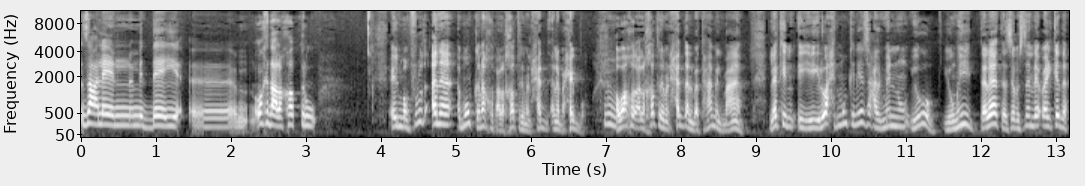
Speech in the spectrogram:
زعلان متضايق آم، واخد على خاطره. المفروض أنا ممكن آخد على خاطري من حد أنا بحبه. مم. أو آخد على خاطري من حد أنا بتعامل معاه. لكن الواحد ممكن يزعل منه يوم يومين ثلاثة زي ما سنين قال كده.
